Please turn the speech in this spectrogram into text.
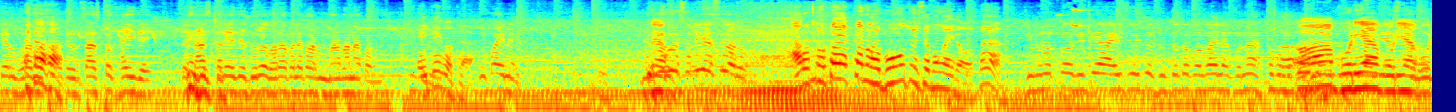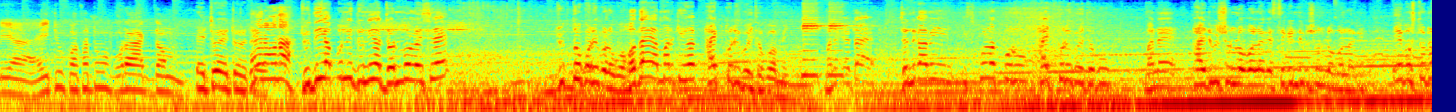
তেল ভৰা চাৰ্জটো খাই যায়। চাৰ্জ খালে এতিয়া দূৰৰ ভাড়া পালে পাৰ মাৰবা নাপাম এইটাই কথা। উপায় নাই। চলি আছোঁ আৰু। টোটো একটা বহুত না? যেতিয়া আহিছোঁ এতিয়া যুদ্ধটো কৰিবই লাগিব না? অ বঢ়িয়া বঢ়িয়া বঢ়িয়া। এইটো কথাটো একদম এইটো এইটো এইটো। যদি আপুনি দুনিয়াত জন্ম লৈছে যুদ্ধ কৰিব লাগিব। সদায় আমাৰ কি হয় ফাইট কৰি গৈ থাকোঁ আমি। মানে এটা যেনেকৈ আমি স্কুলত পঢ়োঁ ফাইট কৰি গৈ থাকোঁ। মানে ফাৰ্ষ্ট ডিভিশ্যন ল'ব লাগে ছেকেণ্ড ডিভিশ্যন ল'ব লাগে। এই বস্তুটো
